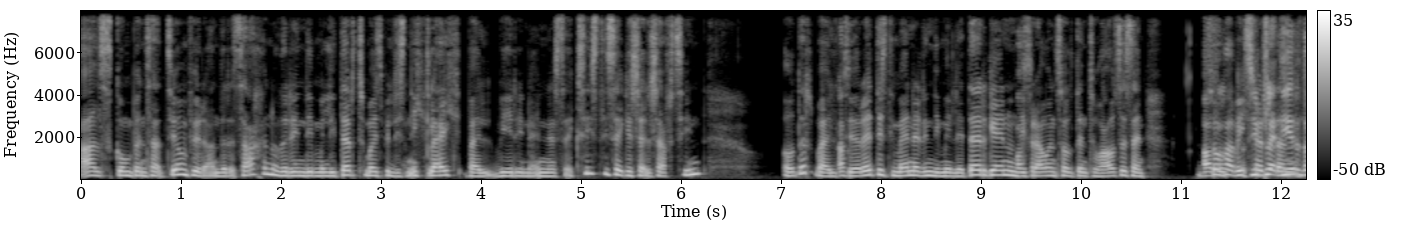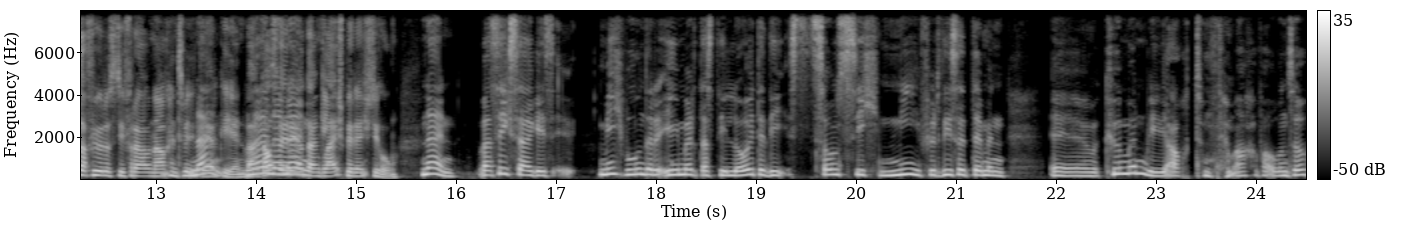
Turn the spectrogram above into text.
als Kompensation für andere Sachen oder in dem Militär zum Beispiel ist nicht gleich, weil wir in einer sexistischen Gesellschaft sind, oder? Weil also, theoretisch die Männer in die Militär gehen und die Frauen sollten zu Hause sein. Also so Sie verstanden. plädieren dafür, dass die Frauen auch ins Militär nein, gehen, weil nein, das nein, wäre ja dann Gleichberechtigung. Nein, was ich sage ist, mich wundert immer, dass die Leute, die sonst sich nie für diese Themen äh, kümmern, wie auch zum Thema AHV und so,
